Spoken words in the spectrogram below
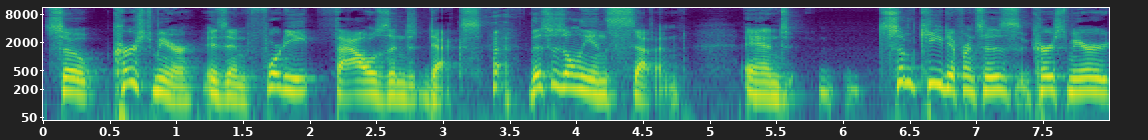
So, Cursed Mirror is in 48,000 decks. this is only in seven. And some key differences: Cursed Mirror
